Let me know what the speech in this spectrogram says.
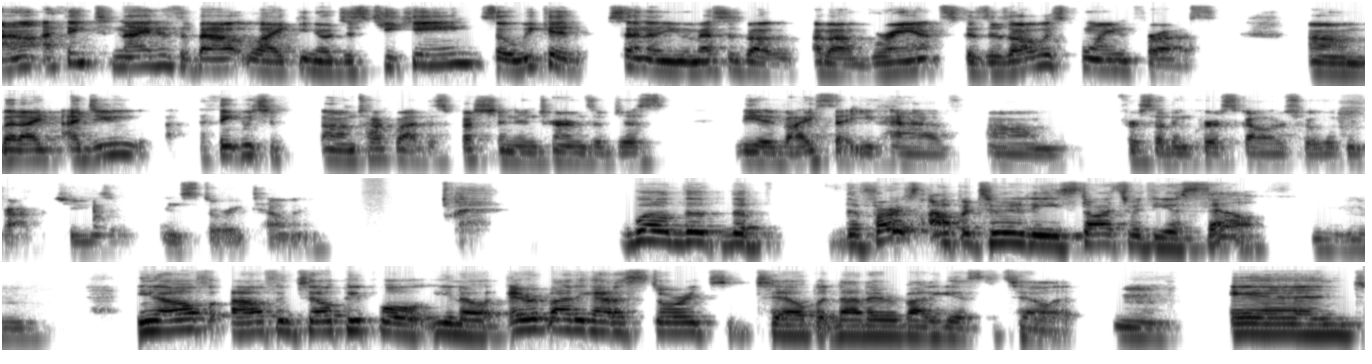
I, don't, I think tonight is about like you know just kikiing. So we could send you a message about about grants because there's always coin for us. Um, but I, I do I think we should um, talk about this question in terms of just the advice that you have um, for Southern queer scholars who are looking for opportunities in storytelling. well, the the the first opportunity starts with yourself. Mhm. You know, I often tell people, you know, everybody got a story to tell, but not everybody gets to tell it. Mm, And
